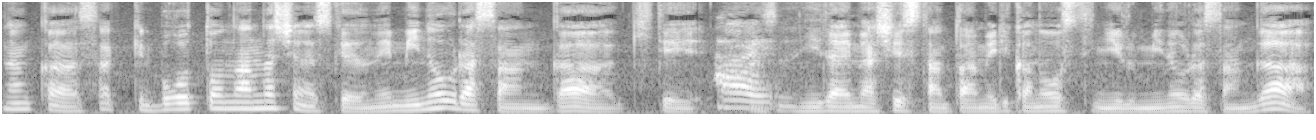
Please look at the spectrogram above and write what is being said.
なんかさっき冒頭の話なんですけどね箕浦さんが来て、はい。2代目アシスタントアメリカのオースティンにいる箕浦さんが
